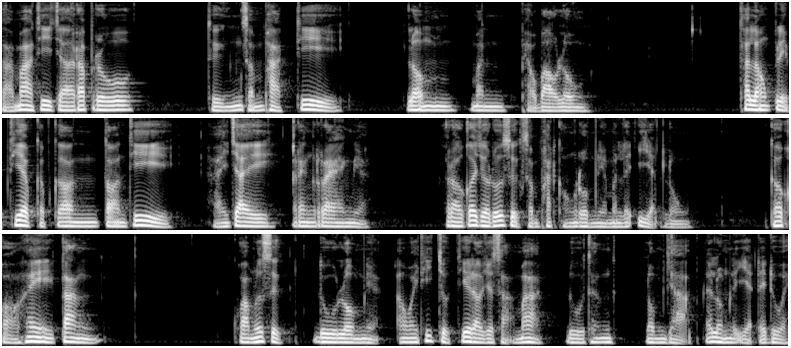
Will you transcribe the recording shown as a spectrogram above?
สามารถที่จะรับรู้ถึงสัมผัสที่ลมมันแผ่วเบาลง ถ้าลองเปรียบเทียบกับตอนตอนที่หายใจแรงๆเนี่ย เราก็จะรู้สึกสัมผัสของลมเนี่ยมันละเอียดลง ก็ขอให้ตั้งความรู้สึกดูลมเนี่ยเอาไว้ที่จุดที่เราจะสามารถดูทั้งลมหยาบและลมละเอียดได้ด้วย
